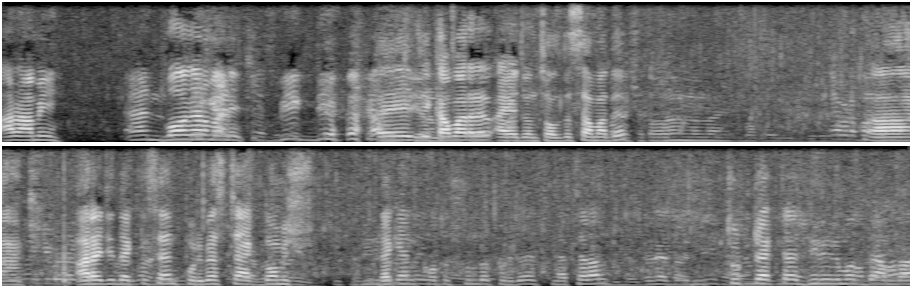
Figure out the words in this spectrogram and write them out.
আর আমি ব্লগার মানে এই যে খাবারের আয়োজন চলতেছে আমাদের। আর এই যে দেখতেছেন পরিবেশটা একদম দেখেন কত সুন্দর পরিবেশ ন্যাচারাল ছোট্ট একটা জিরির মধ্যে আমরা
